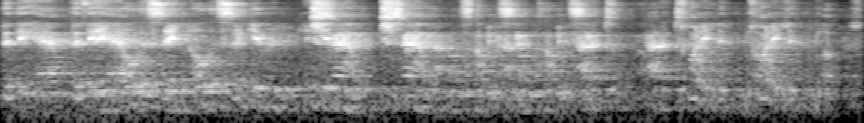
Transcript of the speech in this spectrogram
that they have, that they know it's, they know it's, giving you, get out, get out, I know how many, I know how many, out of, out of twenty, twenty different blood pressure.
